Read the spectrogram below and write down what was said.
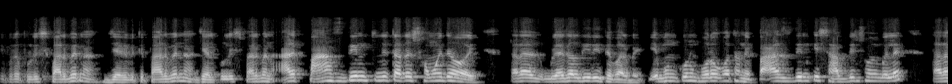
ত্রিপুরা পুলিশ পারবে না জেলবিটি পারবে না, জেল পুলিশ পারবে না। আর পাঁচ দিন যদি তাদের সময় দেওয়া হয়, তারা রেজাল্ট দিয়ে দিতে পারবে। এমন কোনো বড় কথা নেই পাঁচ দিন কি সাত দিন সময় পেলে তারা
